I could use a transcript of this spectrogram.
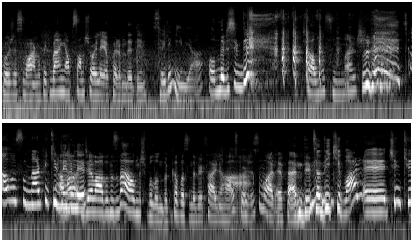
projesi var mı? Peki ben yapsam şöyle yaparım dediğin. söylemeyeyim ya. Onları şimdi Çalmasınlar. çalmasınlar fikirlerimi. Ama cevabımızı da almış bulunduk. Kafasında bir tiny house projesi var efendim. Tabii ki var. Ee, çünkü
